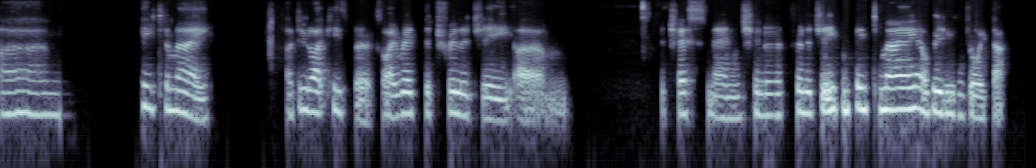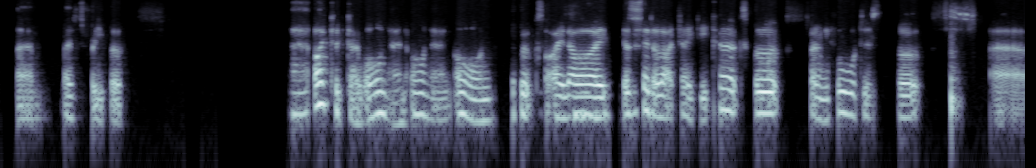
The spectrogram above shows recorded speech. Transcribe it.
Um, Peter May, I do like his books. I read the trilogy um, the Chessmen trilogy from Peter May. I really enjoyed that. Um, those three books. Uh, I could go on and on and on. The books that I mm. like, as I said, I like J.D. Kirk's books, Tony Forder's books. Um,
